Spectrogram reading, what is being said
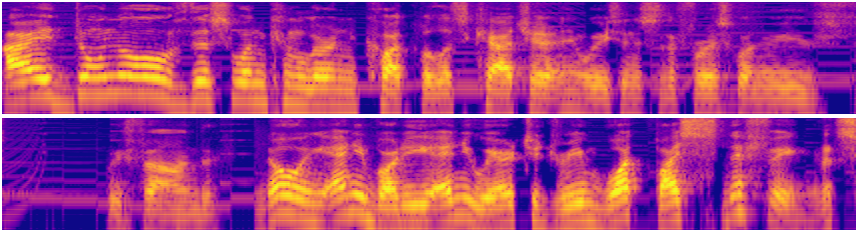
I don't know if this one can learn cut, but let's catch it anyway since it's the first one we've we found. Knowing anybody anywhere to dream what by sniffing. That's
